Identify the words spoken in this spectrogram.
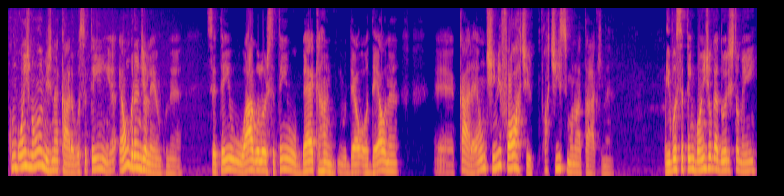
com bons nomes, né, cara? Você tem. É, é um grande elenco, né? Você tem o Agolor, você tem o Beckham, o Del, Odell, né? é, cara, é um time forte, fortíssimo no ataque, né? E você tem bons jogadores também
